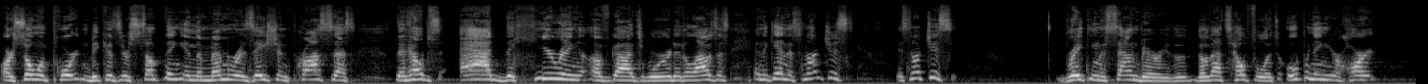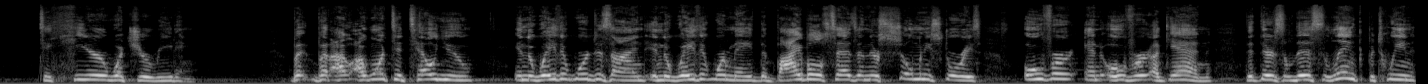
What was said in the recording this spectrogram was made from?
are so important because there's something in the memorization process that helps add the hearing of God's word. It allows us, and again, it's not just it's not just breaking the sound barrier, though that's helpful. It's opening your heart to hear what you're reading. But, but I, I want to tell you, in the way that we're designed, in the way that we're made, the Bible says, and there's so many stories over and over again, that there's this link between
